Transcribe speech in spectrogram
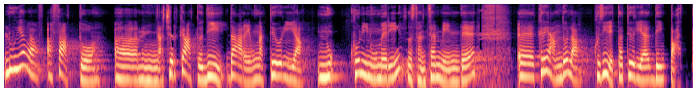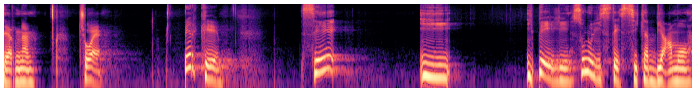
lui aveva, ha, fatto, um, ha cercato di dare una teoria nu- con i numeri sostanzialmente, eh, creando la cosiddetta teoria dei pattern, cioè perché se i, i peli sono gli stessi che abbiamo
